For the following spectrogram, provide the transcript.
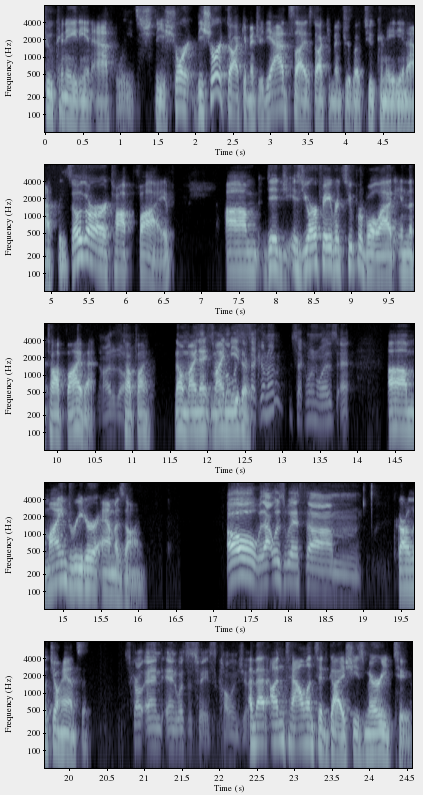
two Canadian athletes. The short, the short documentary, the ad-sized documentary about two Canadian athletes. Those are our top five. Um, did is your favorite Super Bowl ad in the top five? At Not at all. top five? No, mine, Sorry, mine neither. The second one. The second one was. uh, Um, Mind Reader, Amazon, Oh, that was with um Scarlett Johansson. Scarlett and and what's his face, Colin Jones. and that untalented guy she's married to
